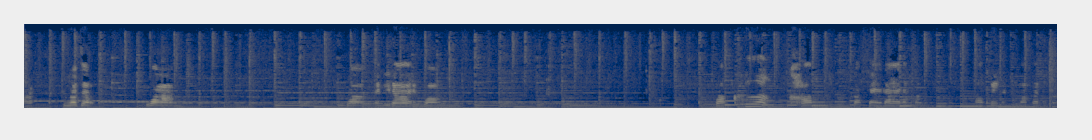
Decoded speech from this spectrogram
นะ ถึงเราจะวาง วางอันนี้ได้ วาง วางเครื่องคำกาแฟได้นะคะเอาเป็นอันนี้แล้วกันนะคะ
